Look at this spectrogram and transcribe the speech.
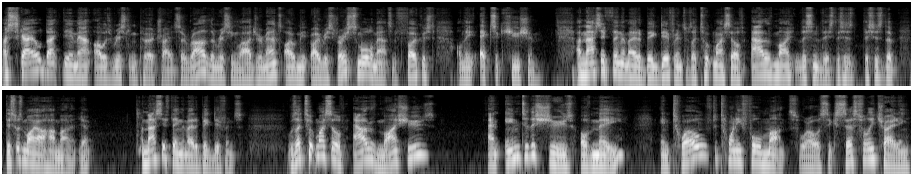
I scaled back the amount I was risking per trade. So rather than risking larger amounts, I, I risked very small amounts and focused on the execution. A massive thing that made a big difference was I took myself out of my listen to this. This is this is the this was my aha moment, yeah. A massive thing that made a big difference was I took myself out of my shoes and into the shoes of me in 12 to 24 months where I was successfully trading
